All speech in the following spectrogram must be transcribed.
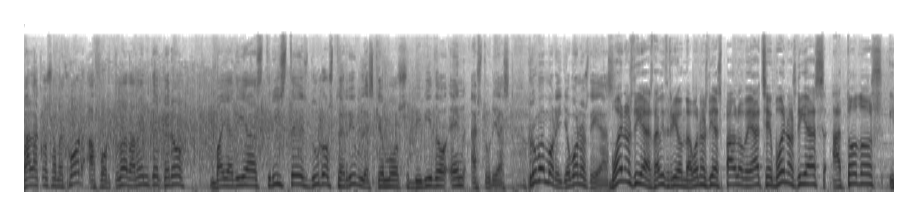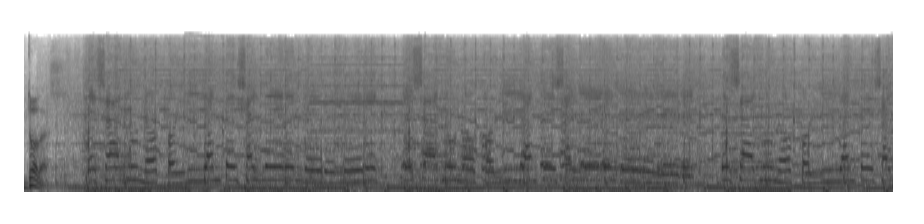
va la cosa mejor, afortunadamente, pero vaya días tristes, duros, terribles que hemos vivido en Asturias. Rubén Morillo, buenos días. Buenos días, David Rionda. Buenos días, Pablo BH. Buenos días a todos y todas. Desayuno con liantes, lere. Desayuno con liantes, ay. Desayuno con liantes, ay.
